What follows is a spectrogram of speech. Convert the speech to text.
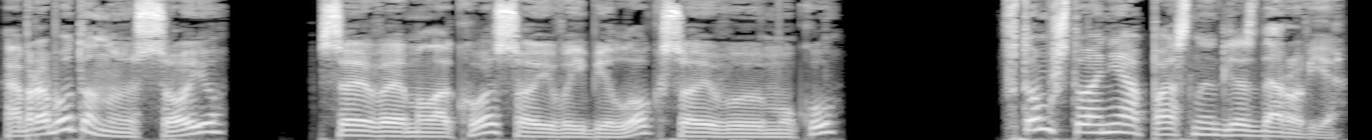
обработанную сою, соевое молоко, соевый белок, соевую муку, в том, что они опасны для здоровья.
